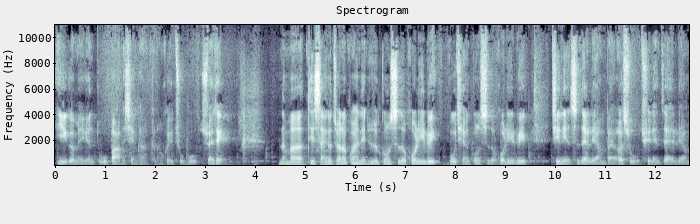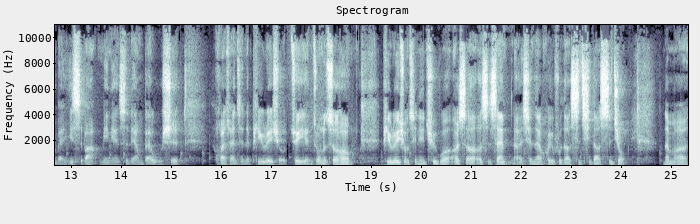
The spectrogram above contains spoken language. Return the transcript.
一个美元独霸的现况可能会逐步衰退。那么第三个重要的观点就是公司的获利率，目前公司的获利率今年是在两百二十五，去年在两百一十八，明年是两百五十。换算成的 P ratio 最严重的时候，P ratio 曾经去过二十二、二十三，呃，现在回复到十七到十九。那么，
